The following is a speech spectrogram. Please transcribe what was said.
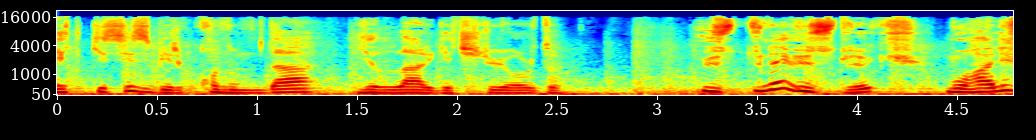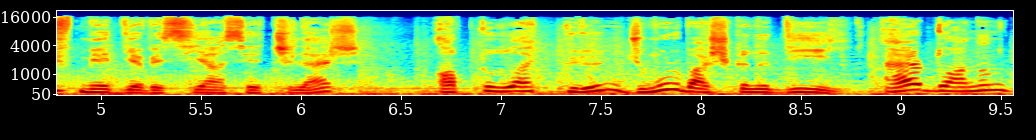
etkisiz bir konumda yıllar geçiriyordu. Üstüne üstlük muhalif medya ve siyasetçiler Abdullah Gül'ün Cumhurbaşkanı değil Erdoğan'ın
